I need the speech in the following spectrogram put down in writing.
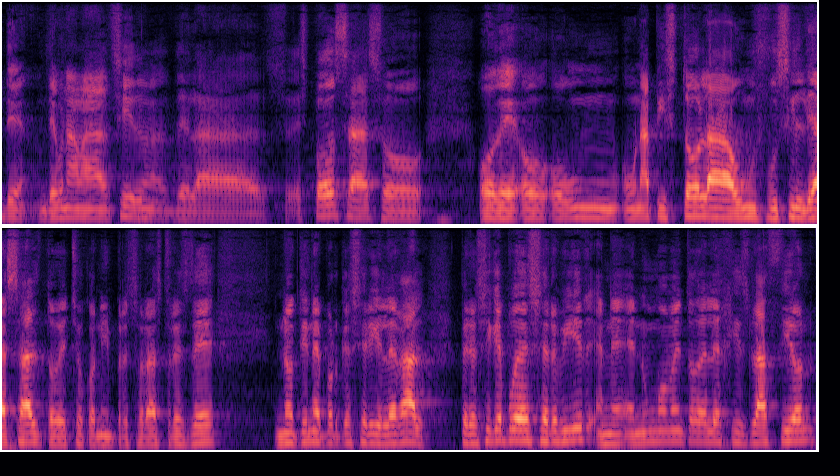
de, una, sí, de, las esposas o, de, una pistola o un fusil de asalto hecho con impresoras 3D no tiene por qué ser ilegal, pero sí que puede servir en, un momento de legislación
